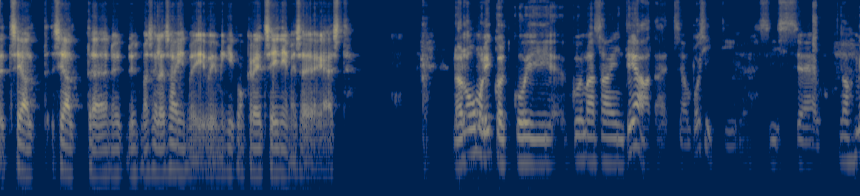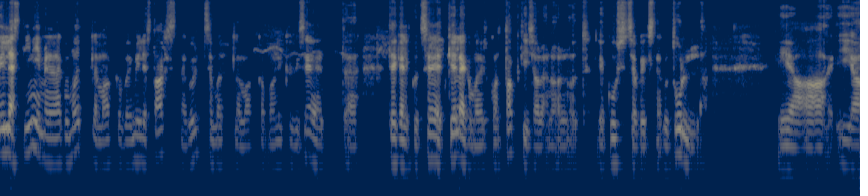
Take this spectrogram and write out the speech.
et sealt, sealt nüüd, nüüd ma selle sain või, või mingi konkreetse inimese käest? No loomulikult, kui, kui ma sain teada, et see on positiivne, siis noh, millest inimene nagu mõtlema hakkab või millest arst nagu üldse mõtlema hakkab, on ikkagi see, et tegelikult see, et kellega ma nüüd kontaktis olen olnud ja kust see võiks nagu tulla. ja, ja,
